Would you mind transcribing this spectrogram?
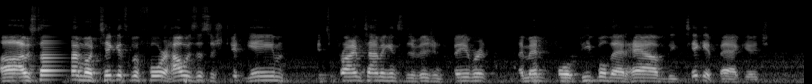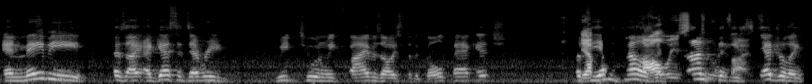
Uh, I was talking about tickets before. How is this a shit game? It's prime time against the division favorite. I meant for people that have the ticket package, and maybe because I, I guess it's every week two and week five is always for the gold package. But Yep. the NFL Always is constantly scheduling.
